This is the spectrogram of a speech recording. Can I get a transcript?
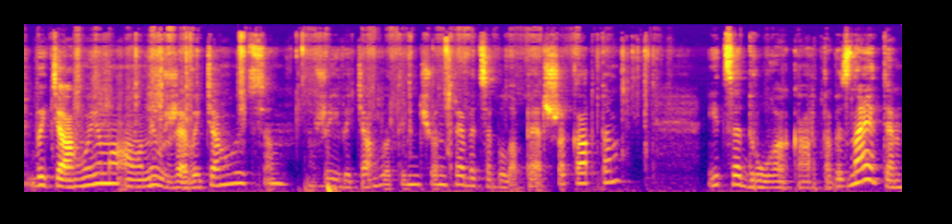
витягуємо, а вони вже витягуються. Вже і витягувати нічого не треба. Це була перша карта. І це друга карта. Ви знаєте,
